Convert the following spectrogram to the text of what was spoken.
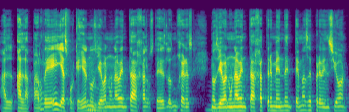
a la par de ellas, porque ellas nos llevan una ventaja, ustedes las mujeres nos llevan una ventaja tremenda en temas de prevención.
